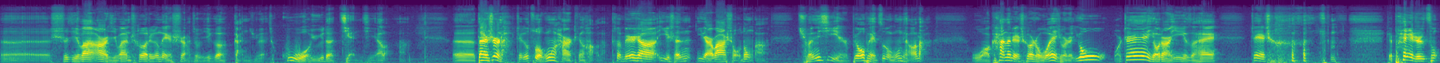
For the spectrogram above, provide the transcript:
呃，十几万、二十几万车这个内饰啊，就一个感觉，就过于的简洁了啊，呃，但是呢，这个做工还是挺好的，特别是像翼神1.8手动啊，全系是标配自动空调的。我看到这车时，我也觉得，哟，我这有点意思，嘿，这车怎么这配置从。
